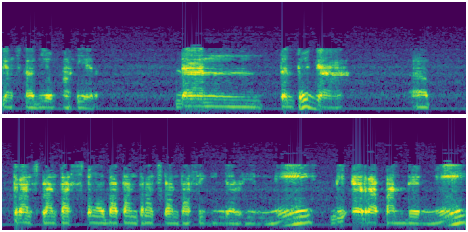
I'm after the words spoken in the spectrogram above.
yang stadium akhir. Dan tentunya uh, transplantasi pengobatan transplantasi ginjal ini di era pandemi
